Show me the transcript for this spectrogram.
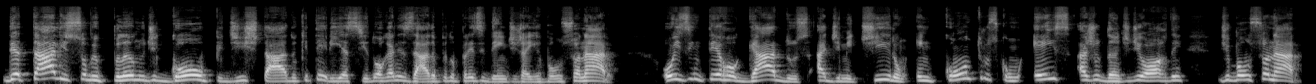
Detalhes sobre o plano de golpe de Estado que teria sido organizado pelo presidente Jair Bolsonaro. Os interrogados admitiram encontros com ex-ajudante de ordem de Bolsonaro,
